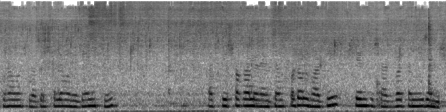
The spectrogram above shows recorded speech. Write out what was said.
গুঁড়ো মশলা তেলের মধ্যে দিয়ে নিচ্ছি। আজকে সকালে একদম পটল ভাজি সেন্সি শাক ভাজা নিরামিষ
